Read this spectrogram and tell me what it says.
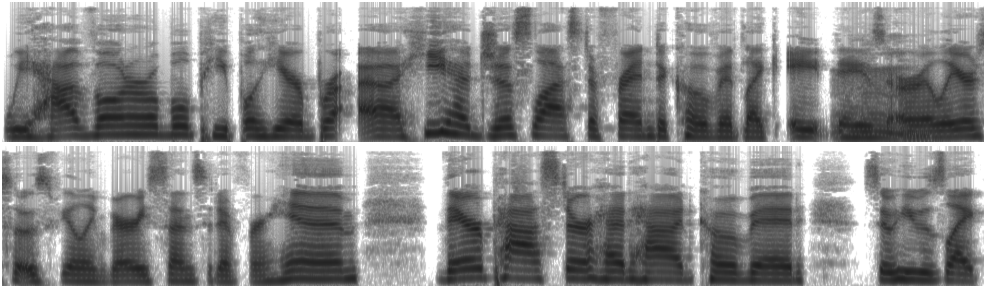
we have vulnerable people here. Uh, he had just lost a friend to COVID like eight days Mm. earlier, so it was feeling very sensitive for him. Their pastor had had COVID, so he was like,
